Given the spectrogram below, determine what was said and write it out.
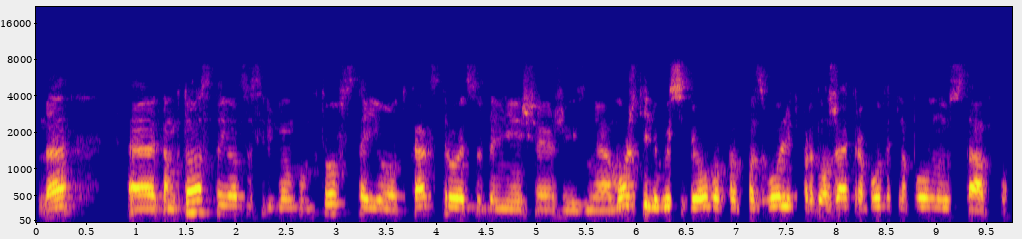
да, э, там, кто остается с ребенком, кто встает, как строится дальнейшая жизнь, а можете ли вы себе оба позволить продолжать работать на полную ставку,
